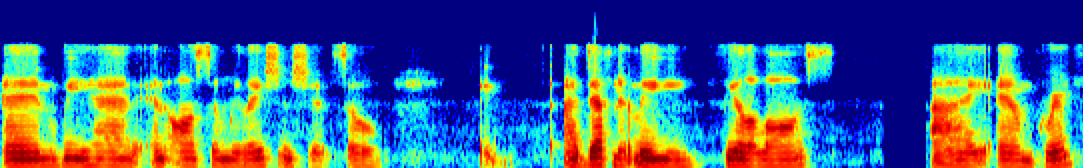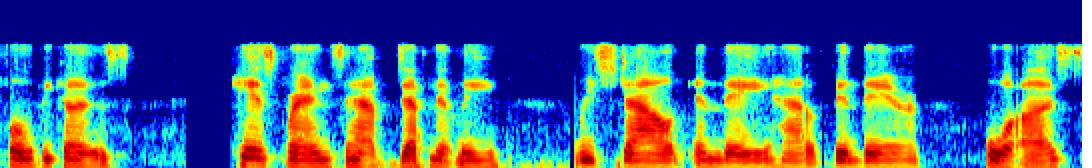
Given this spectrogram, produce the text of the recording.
and we had an awesome relationship. So I definitely feel a loss. I am grateful because his friends have definitely reached out and they have been there for us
